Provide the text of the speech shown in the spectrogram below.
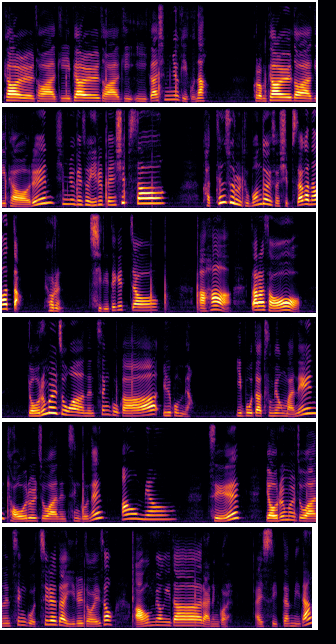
별 더하기 별 더하기 2가 16이구나. 그럼 별 더하기 별은 16에서 2를 뺀 14. 같은 수를 두 번 더해서 14가 나왔다. 별은 7이 되겠죠. 아하, 따라서 여름을 좋아하는 친구가 7명. 이보다 두 명 많은 겨울을 좋아하는 친구는 9명. 즉, 여름을 좋아하는 친구 7에다 2를 더해서 9명이다 라는 걸 알 수 있답니다.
